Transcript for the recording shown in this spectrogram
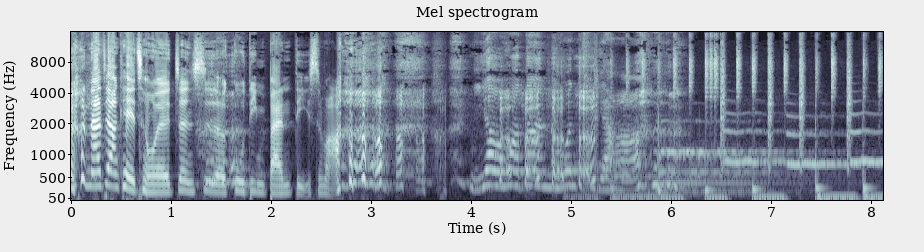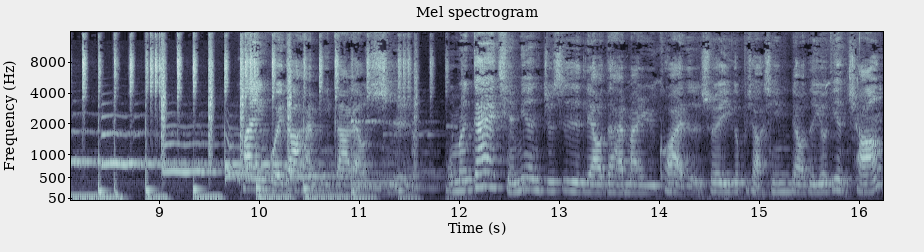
那这样可以成为正式的固定班底是吗？你要的话当然没问题啊。欢迎回到韩皮尬聊室。我们刚才前面就是聊的还蛮愉快的，所以一个不小心聊的有点长。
